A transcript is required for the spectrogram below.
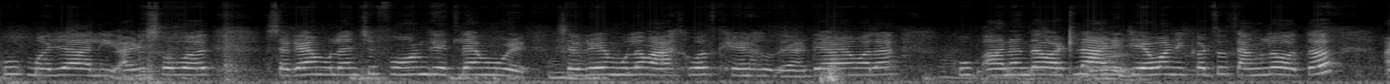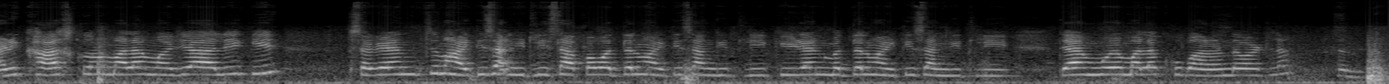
खूप मजा आली आणि सोबत सगळ्या मुलांचे फोन घेतल्यामुळे सगळे मुलं माझ्यासोबत खेळत होते आणि त्यामुळे मला खूप आनंद वाटला आणि जेवण इकडचं चांगलं होतं आणि खास करून मला मजा आली की सगळ्यांची माहिती सांगितली सापाबद्दल माहिती सांगितली किड्यांबद्दल माहिती सांगितली. त्यामुळे मला खूप आनंद वाटला. धन्यवाद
